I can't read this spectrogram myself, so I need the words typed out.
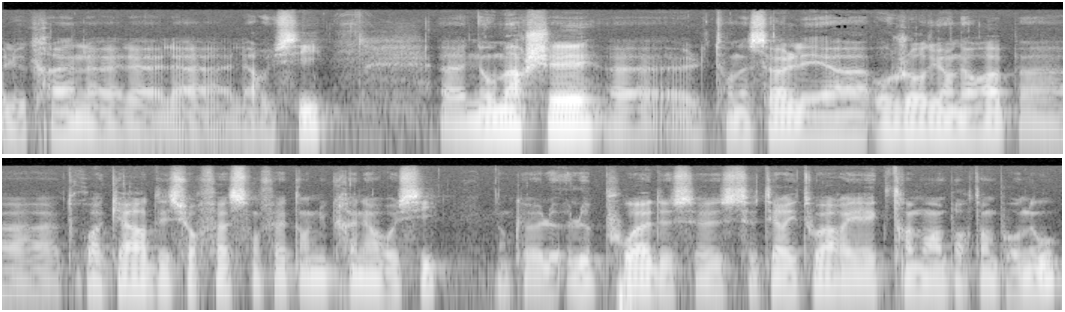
l'Ukraine, la, Russie. nos marchés, le tournesol est aujourd'hui en Europe à trois quarts des surfaces sont faites en Ukraine et en Russie. Donc le, poids de ce, territoire est extrêmement important pour nous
